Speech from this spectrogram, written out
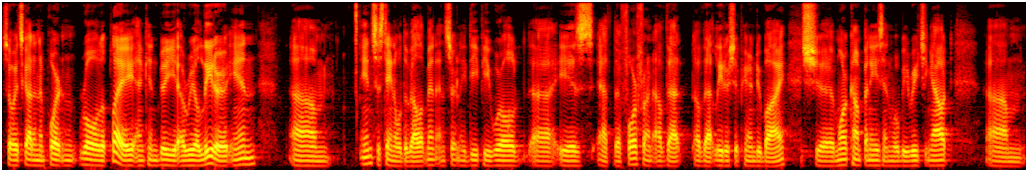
So it's got an important role to play and can be a real leader in. Um, in sustainable development, and certainly DP World uh, is at the forefront of that of that leadership here in Dubai. Which, uh, more companies, and we'll be reaching out, um,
